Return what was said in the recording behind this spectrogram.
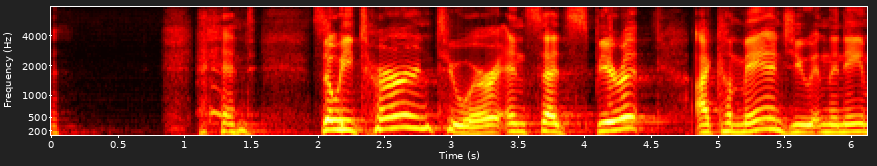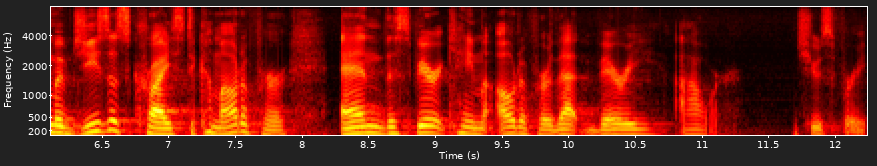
and so he turned to her and said, Spirit, I command you in the name of Jesus Christ to come out of her. And the Spirit came out of her that very hour. She was free.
